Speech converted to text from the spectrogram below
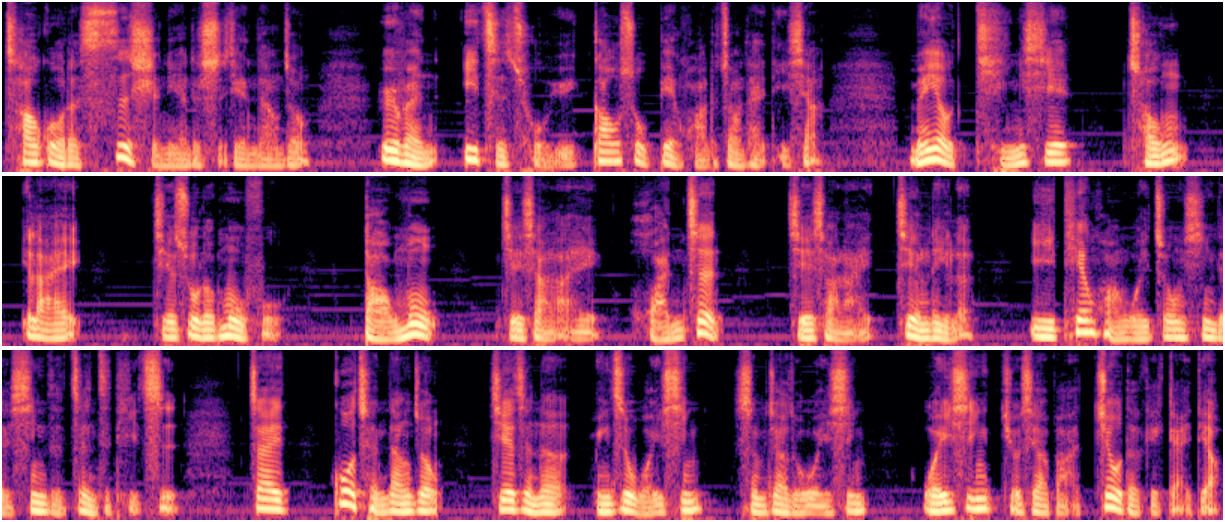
超过了四十年的时间当中，日本一直处于高速变化的状态底下。没有停歇，从一来结束了幕府倒幕，接下来还政，接下来建立了以天皇为中心的新的政治体制，在过程当中，接着呢，明治维新，什么叫做维新？维新就是要把旧的给改掉，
